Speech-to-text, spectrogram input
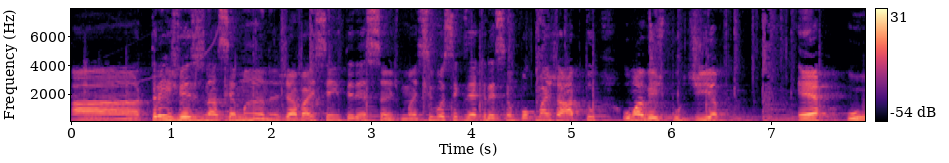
a três vezes na semana já vai ser interessante. Mas se você quiser crescer um pouco mais rápido, uma vez por dia é o,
